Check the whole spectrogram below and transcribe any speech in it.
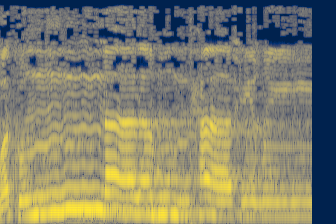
وَكُنَّا لَهُمْ حَافِظِينَ۔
